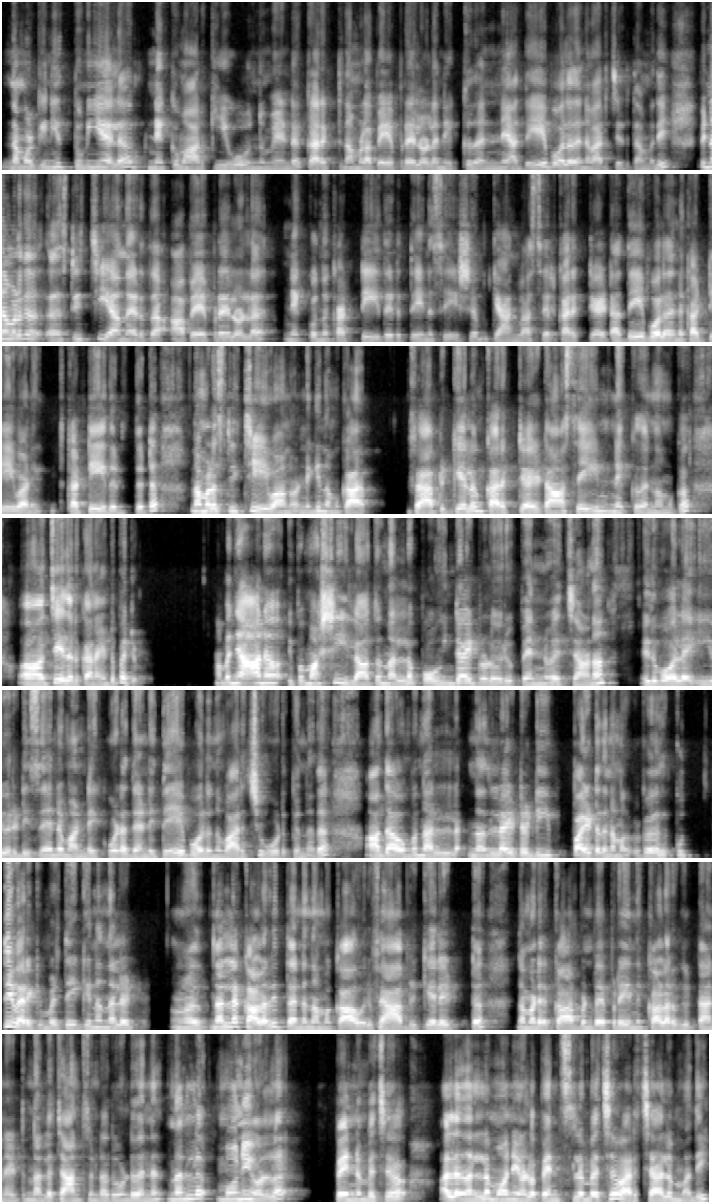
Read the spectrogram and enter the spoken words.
നമ്മൾക്കിനി തുണിയിൽ നെക്ക് മാർക്ക് ചെയ്യുകയോ ഒന്നും വേണ്ട. കറക്റ്റ് നമ്മൾ ആ പേപ്പറിലുള്ള നെക്ക് തന്നെ അതേപോലെ തന്നെ വരച്ചെടുത്താൽ മതി. പിന്നെ നമ്മൾ സ്റ്റിച്ച് ചെയ്യാൻ നേരത്ത് ആ പേപ്പറിലുള്ള നെക്കൊന്ന് കട്ട് ചെയ്തെടുത്തതിന് ശേഷം ക്യാൻവാസിൽ കറക്റ്റായിട്ട് അതേപോലെ തന്നെ കട്ട് ചെയ്യുവാണെങ്കിൽ കട്ട് ചെയ്തെടുത്തിട്ട് നമ്മൾ സ്റ്റിച്ച് ചെയ്യുകയാണെന്നുണ്ടെങ്കിൽ നമുക്ക് ആ ഫാബ്രിക്കയിലും കറക്റ്റായിട്ട് ആ സെയിം നെക്ക് തന്നെ നമുക്ക് ചെയ്തെടുക്കാനായിട്ട് പറ്റും. അപ്പം ഞാൻ ഇപ്പം മഷിയില്ലാത്ത നല്ല പോയിന്റായിട്ടുള്ള ഒരു പെൻ വെച്ചാണ് ഇതുപോലെ ഈ ഒരു ഡിസൈന്റെ മണ്ടയിൽ കൂടെ ദണ്ട് ഇതേപോലെ ഒന്ന് വരച്ചു കൊടുക്കുന്നത്. അതാവുമ്പോൾ നല്ല നല്ലതായിട്ട് ഡീപ്പായിട്ട് തന്നെ നമുക്ക് കുത്തി വരയ്ക്കുമ്പോഴത്തേക്കിനും നല്ല നല്ല കളറിൽ തന്നെ നമുക്ക് ആ ഒരു ഫാബ്രിക്കയിലിട്ട് നമ്മുടെ കാർബൺ പേപ്പറിൽ നിന്ന് കളർ കിട്ടാനായിട്ട് നല്ല ചാൻസ് ഉണ്ട്. അതുകൊണ്ട് തന്നെ നല്ല മൊനയുള്ള പെന്നും വെച്ച് അല്ല നല്ല മൊനയുള്ള പെൻസിലും വെച്ച് വരച്ചാലും മതി.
